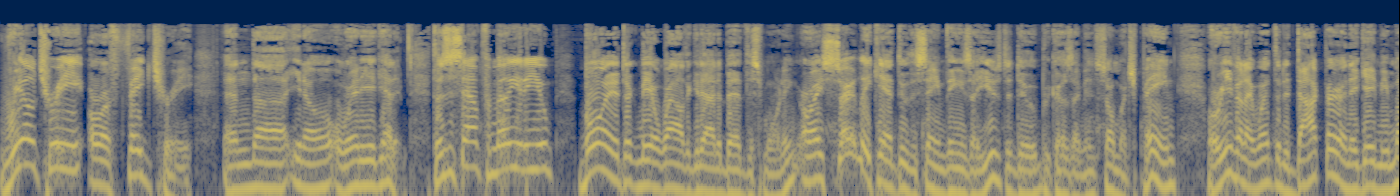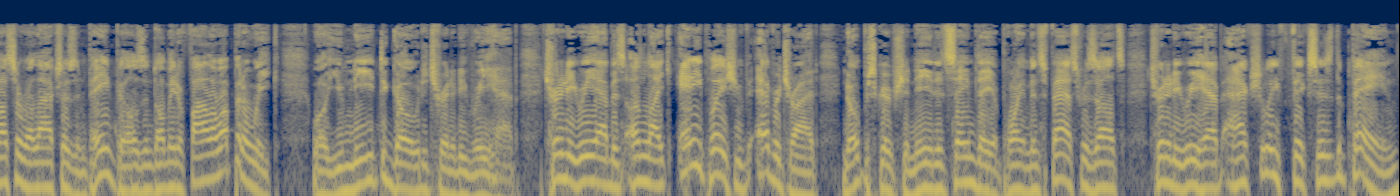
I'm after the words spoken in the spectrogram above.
real tree or a fake tree? And uh, you know where do you get it? Does it sound familiar to you? Boy, it took me a while to get out of bed this morning, or I certainly can't do the same things I used to do because I'm in so much pain. Or even I went to the doctor and they gave me muscle relaxers and pain pills and told me to follow up in a week. Well, you need to go to Trinity Rehab. Trinity Rehab is unlike any place you've ever tried. No prescription needed, same day appointments, fast results. Trinity Rehab actually fixes the pain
